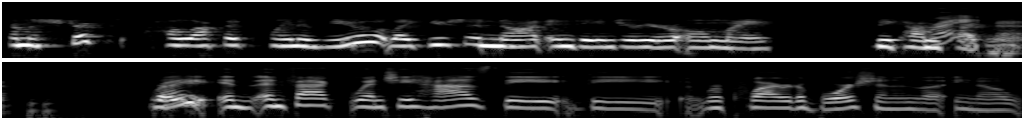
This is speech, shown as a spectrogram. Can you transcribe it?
from a strict halachic point of view, like you should not endanger your own life to become right. pregnant. Right. In, in fact, when she has the the required abortion in the you know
